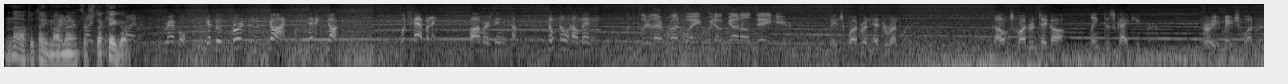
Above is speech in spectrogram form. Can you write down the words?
No a tutaj mamy coś takiego. Squadron, head to runway. Column Squadron, take off. Link to Skykeeper. Hurry, Mage Squadron.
